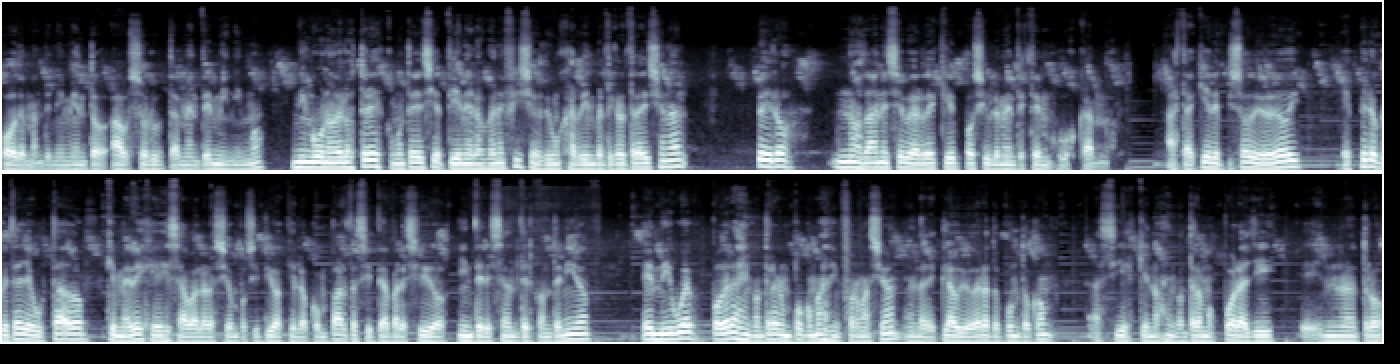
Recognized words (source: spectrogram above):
o de mantenimiento absolutamente mínimo. Ninguno de los tres, como te decía, tiene los beneficios de un jardín vertical tradicional, pero nos dan ese verde que posiblemente estemos buscando. Hasta aquí el episodio de hoy. Espero que te haya gustado, que me dejes esa valoración positiva, que lo compartas si te ha parecido interesante el contenido. En mi web podrás encontrar un poco más de información en la de claudiodorato.com Así es que nos encontramos por allí en otro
